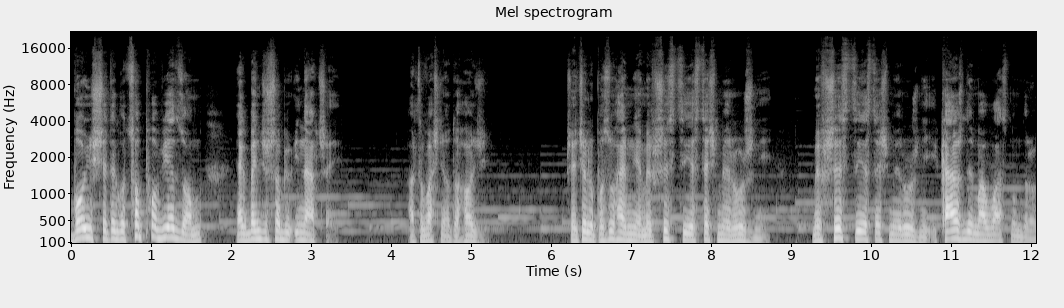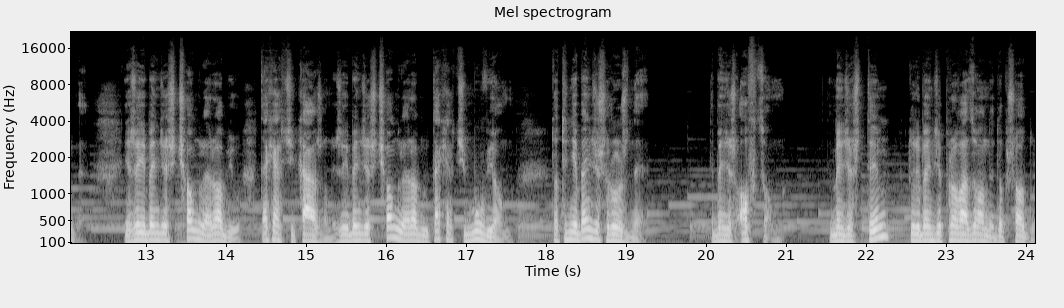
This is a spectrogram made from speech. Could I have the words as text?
boisz się tego, co powiedzą, jak będziesz robił inaczej. A to właśnie o to chodzi. Przyjacielu, posłuchaj mnie, my wszyscy jesteśmy różni. My wszyscy jesteśmy różni i każdy ma własną drogę. Jeżeli będziesz ciągle robił tak, jak ci każą, jeżeli będziesz ciągle robił tak, jak ci mówią, to ty nie będziesz różny. Ty będziesz owcą. Ty będziesz tym, który będzie prowadzony do przodu.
